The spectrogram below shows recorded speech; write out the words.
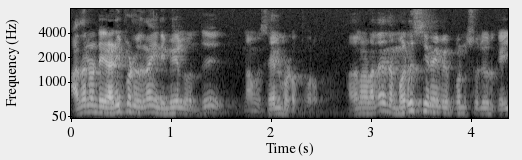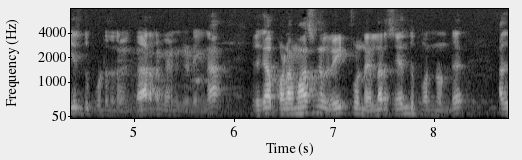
அதனுடைய அடிப்படையில் தான் இனிமேல் வந்து நாங்கள் செயல்பட போகிறோம் அதனால தான் இந்த மறுசீரமைப்புன்னு சொல்லி ஒரு கையெழுத்து போட்டதுக்கு காரணம் என்னன்னு கேட்டிங்கன்னா இதுக்காக பல மாதங்கள் வெயிட் பண்ண எல்லாரும் சேர்ந்து பண்ணணுன்ட்டு அது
